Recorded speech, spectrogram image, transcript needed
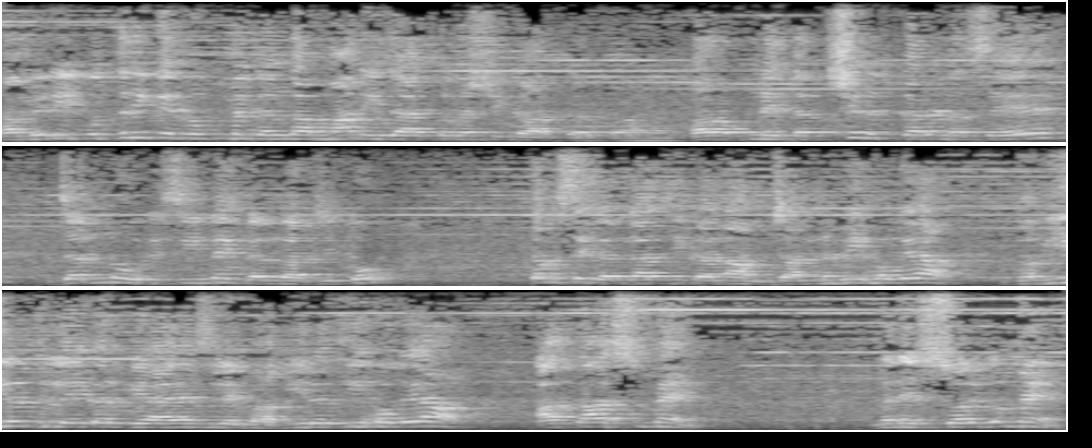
आ, मेरी पुत्री के रूप में गंगा मानी जाए तो मैं स्वीकार करता हूँ। और अपने दक्षिण कर्ण से जन्नू ऋषि ने गंगा जी को तब से गंगा जी का नाम जाह्नवी हो गया, भगीरथ लेकर के आए इसलिए भागीरथी हो गया। आकाश में, मैंने स्वर्ग में,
